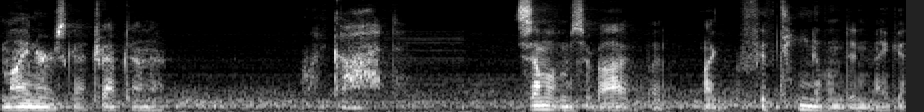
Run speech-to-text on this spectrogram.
miners got trapped down there. Oh my god. Some of them survived, but like 15 of them didn't make it.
